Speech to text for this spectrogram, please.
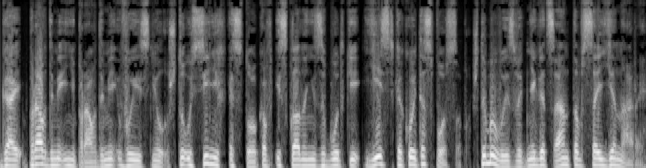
Гай правдами и неправдами выяснил, что у синих эстоков из клана Незабудки есть какой-то способ, чтобы вызвать негациантов Сайянары.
